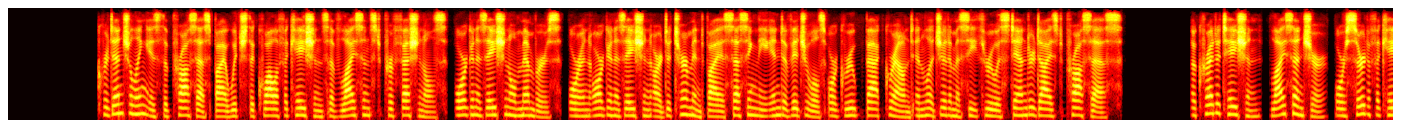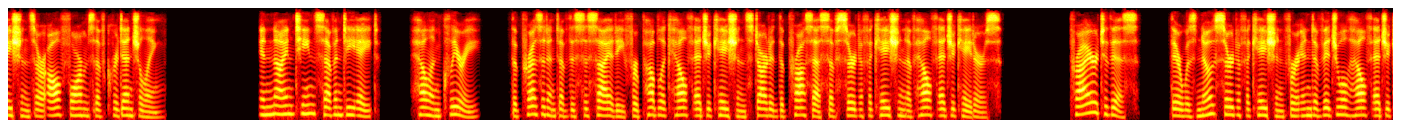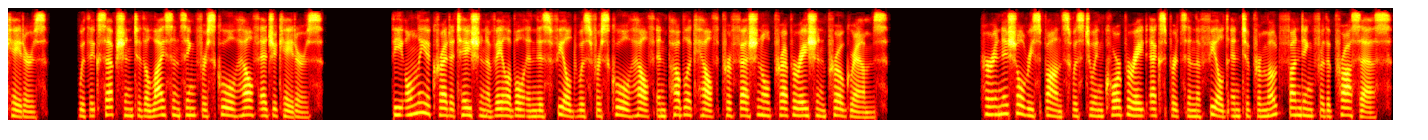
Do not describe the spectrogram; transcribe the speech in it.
Credentialing is the process by which the qualifications of licensed professionals, organizational members, or an organization are determined by assessing the individual's or group background and legitimacy through a standardized process. Accreditation, licensure, or certifications are all forms of credentialing. In 1978, Helen Cleary, the president of the Society for Public Health Education started the process of certification of health educators. Prior to this, there was no certification for individual health educators, with exception to the licensing for school health educators. The only accreditation available in this field was for school health and public health professional preparation programs. Her initial response was to incorporate experts in the field and to promote funding for the process.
